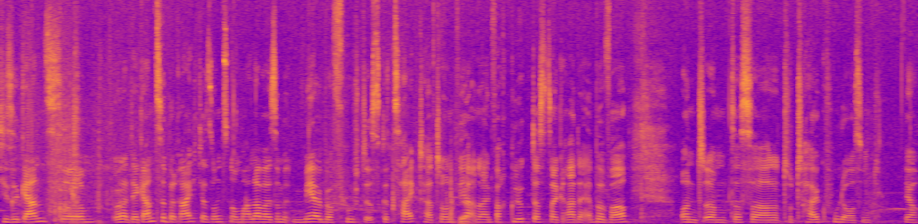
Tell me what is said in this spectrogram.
diese ganze oder der ganze Bereich, der sonst normalerweise mit Meer überflutet ist, gezeigt hatte. Und wir Ja. hatten einfach Glück, dass da gerade Ebbe war. Und ähm, das sah total cool aus. Und ja,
